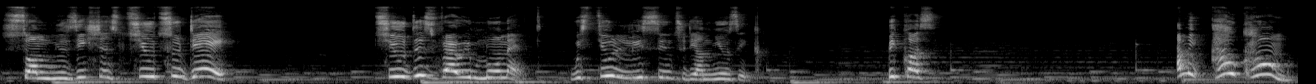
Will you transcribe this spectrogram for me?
some musicians till today, till this very moment, we still listen to their music? Because, I mean, how come?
